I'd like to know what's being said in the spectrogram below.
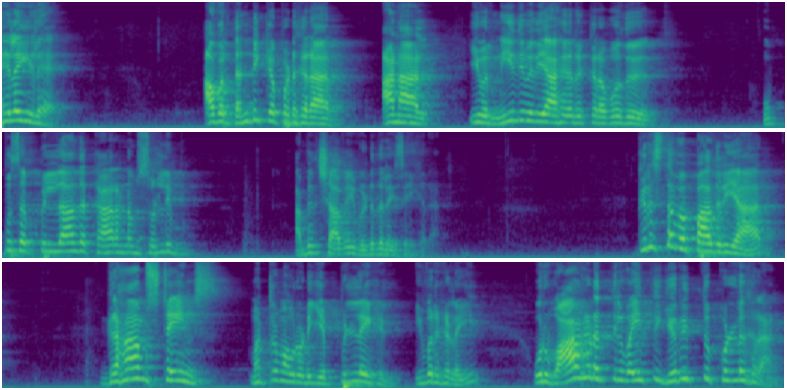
நிலையில் அவர் தண்டிக்கப்படுகிறார். ஆனால் இவர் நீதிபதியாக இருக்கிற போது உப்பு சப்பில்லாத காரணம் சொல்லி அமித்ஷாவை விடுதலை செய்கிறார். கிறிஸ்தவ பாதிரியார் கிரஹாம் ஸ்டெயின்ஸ் மற்றும் அவருடைய பிள்ளைகள் இவர்களை ஒரு வாகனத்தில் வைத்து எரித்து கொள்ளுகிறான்.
